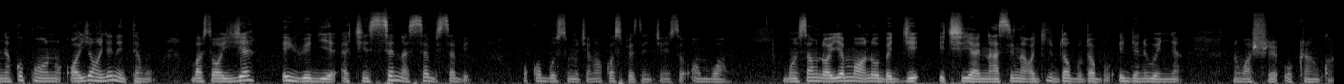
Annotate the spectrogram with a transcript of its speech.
nyankopɔn no ɔyɛ ɔnyɛ ne ntɛm. Ba sɛ ɔyɛ ɛwie deɛ akyi sɛ na sɛbesɛbe wɔkɔ bosom nkyɛn na wɔkɔ spirit nkyɛn sɛ ɔmboa wo. Bonsam de ɔyɛ ma wo na wobɛgye akyi a naase na ɔgye no dɔbo ebia na woanya na wahwere wo kra nkwa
